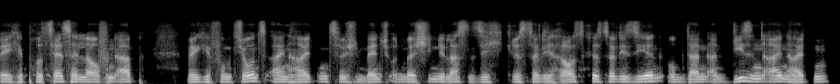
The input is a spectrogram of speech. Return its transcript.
Welche Prozesse laufen ab? welche Funktionseinheiten zwischen Mensch und Maschine lassen sich herauskristallisieren, um dann an diesen Einheiten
